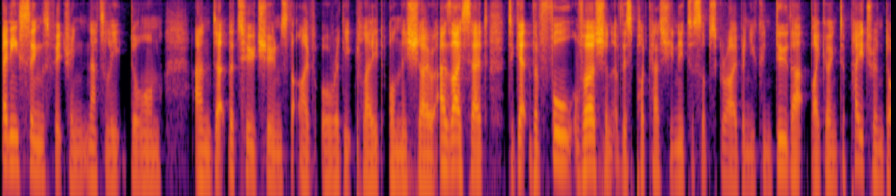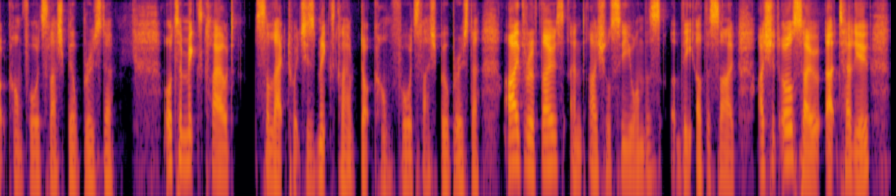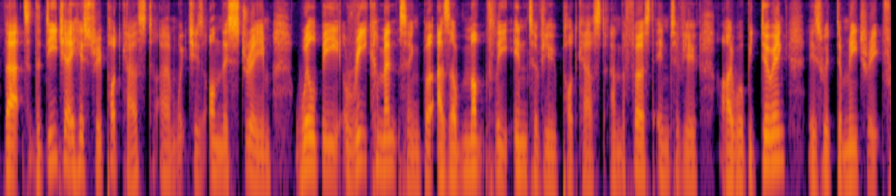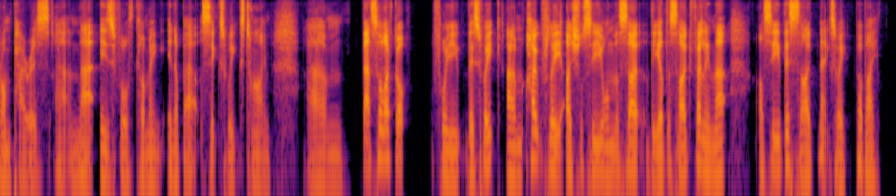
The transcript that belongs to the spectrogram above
Benny Sings featuring Natalie Dawn, and uh, the two tunes that I've already played on this show. As I said, to get the full version of this podcast, you need to subscribe, and you can do that by going to patreon.com forward slash Bill Brewster or to Mixcloud select, which is mixcloud.com forward slash Bill Brewster. Either of those, and I shall see you on the, the other side. I should also uh, tell you that the DJ History podcast, um, which is on this stream, will be recommencing, but as a monthly interview podcast. And the first interview I will be doing is with Dimitri from Paris, uh, and that is forthcoming in about six weeks' time. Um, that's all I've got for you this week. Um, hopefully, I shall see you on the side, the other side. Failing that, I'll see you this side next week. Bye bye.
